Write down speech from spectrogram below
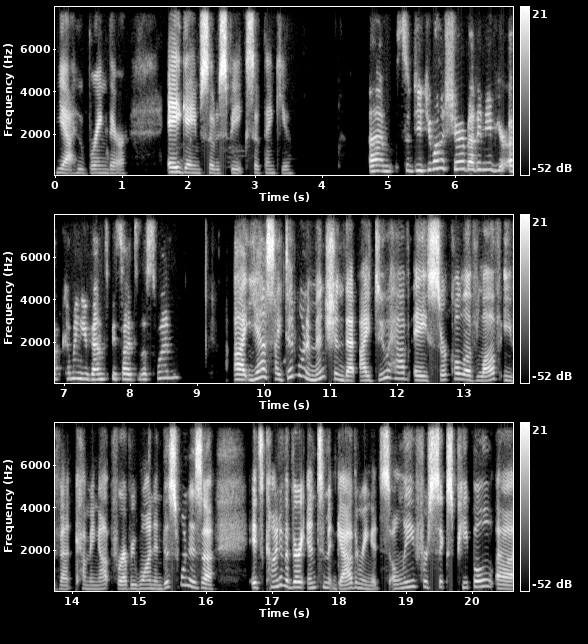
yeah, who bring their a game, so to speak. So thank you. Um, so did you want to share about any of your upcoming events besides this one? Uh, yes, I did want to mention that I do have a Circle of Love event coming up for everyone, and this one is a, it's kind of a very intimate gathering. It's only for six people, uh,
